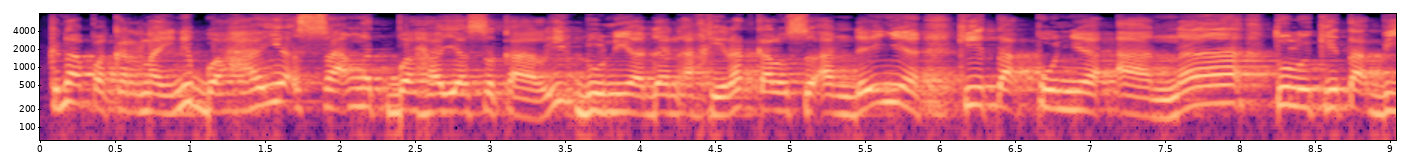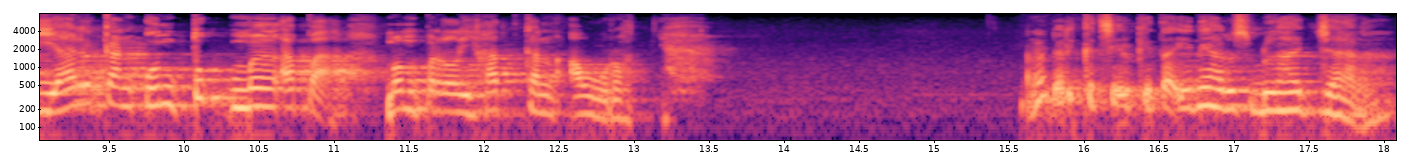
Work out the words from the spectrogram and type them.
Kenapa? Karena ini bahaya, sangat bahaya sekali dunia dan akhirat kalau seandainya kita punya anak, tulu kita biarkan untuk me, apa? memperlihatkan auratnya. Karena dari kecil kita ini harus belajar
